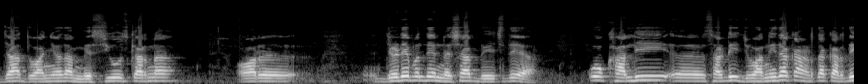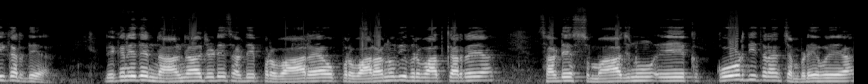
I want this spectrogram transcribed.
ਜਾਂ ਦਵਾਈਆਂ ਦਾ ਮਿਸਯੂਜ਼ ਕਰਨਾ, ਔਰ ਜਿਹੜੇ ਬੰਦੇ ਨਸ਼ਾ ਵੇਚਦੇ ਆ ਉਹ ਖਾਲੀ ਸਾਡੀ ਜਵਾਨੀ ਦਾ ਘਾਣ ਤਾਂ ਕਰਦੇ ਹੀ ਕਰਦੇ ਆ। ਲੇਕਿਨ ਇਹਦੇ ਨਾਲ ਨਾਲ ਜਿਹੜੇ ਸਾਡੇ ਪਰਿਵਾਰ ਹੈ ਉਹ ਪਰਿਵਾਰਾਂ ਨੂੰ ਵੀ ਬਰਬਾਦ ਕਰ ਰਹੇ ਆ। ਸਾਡੇ ਸਮਾਜ ਨੂੰ ਇਹ ਇੱਕ ਕੋੜ ਦੀ ਤਰ੍ਹਾਂ ਚੰਬੜੇ ਹੋਏ ਆ,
